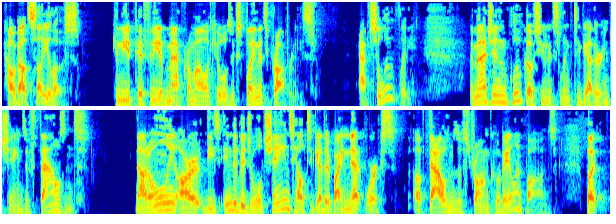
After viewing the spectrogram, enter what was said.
How about cellulose? Can the epiphany of macromolecules explain its properties? Absolutely. Imagine glucose units linked together in chains of thousands. Not only are these individual chains held together by networks of thousands of strong covalent bonds, but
